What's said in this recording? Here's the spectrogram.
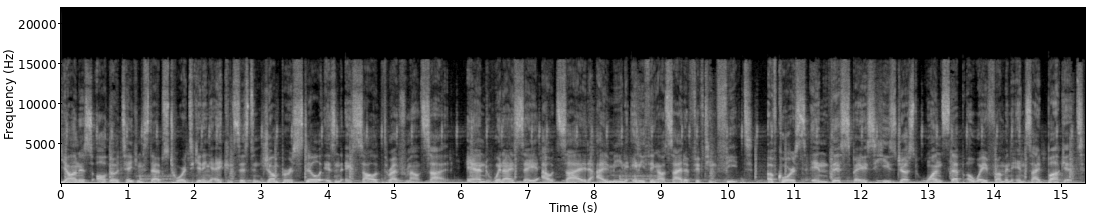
Giannis, although taking steps towards getting a consistent jumper, still isn't a solid threat from outside. And when I say outside, I mean anything outside of 15 feet. Of course, in this space, he's just one step away from an inside bucket.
